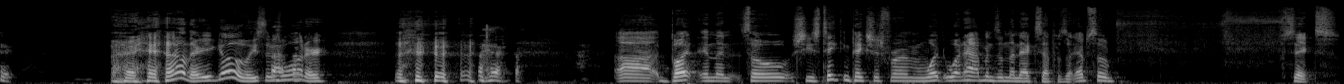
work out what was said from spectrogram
there you go. At least there's water. uh, but and then so she's taking pictures from him. What what happens in the next episode? Episode f- six.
